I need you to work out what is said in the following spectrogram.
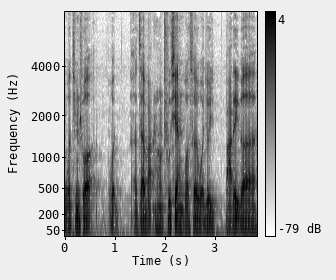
我听说我呃在网上出现过，所以我就把这个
